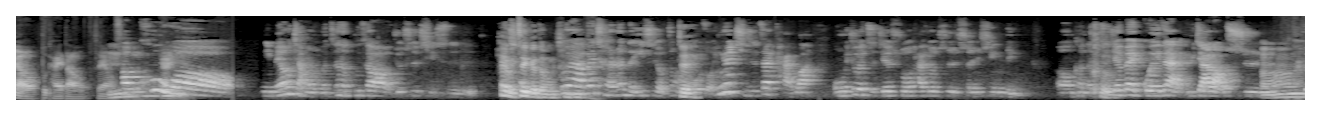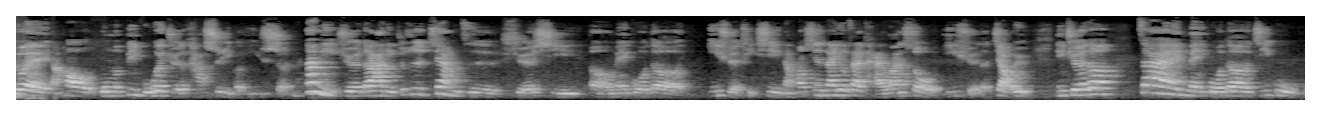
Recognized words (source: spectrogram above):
药、不开刀这样子。好酷哦！你没有讲，我们真的不知道，就是其实还有这个东西。对啊，被承认的医师有这种活动。因为其实，在台湾，我们就会直接说他就是身心灵，呃，可能直接被归在瑜伽老师。可对，然后我们并不会觉得他是一个医生。那你觉得啊，你就是这样子学习呃美国的医学体系，然后现在又在台湾受医学的教育，你觉得在美国的脊骨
